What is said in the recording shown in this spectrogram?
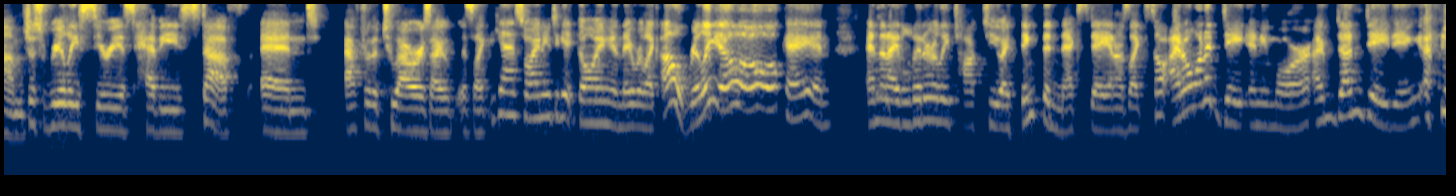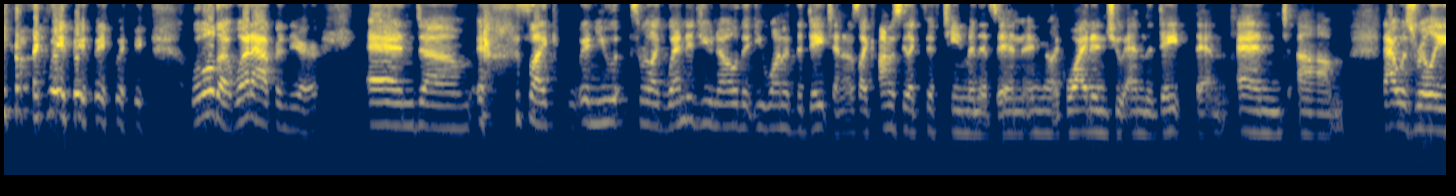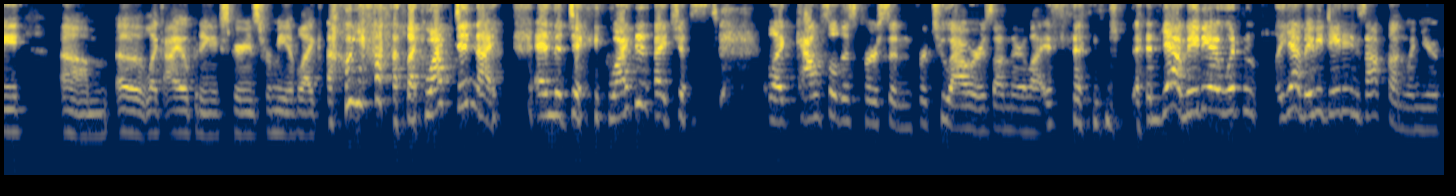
um, just really serious heavy stuff. And after the two hours i was like yeah so i need to get going and they were like oh really? Oh, oh okay. And and then i literally talked to you i think the next day and i was like so i don't want to date anymore. I'm done dating. And you're like wait wait wait wait. Hold up. What happened here? And um it's like when you so we're like when did you know that you wanted the date and i was like honestly like 15 minutes in and you're like why didn't you end the date then? And um that was really um a like eye-opening experience for me of like oh yeah like why didn't i end the day? Why did i just like counsel this person for two hours on their life? And and yeah maybe i wouldn't yeah maybe dating is not fun when you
